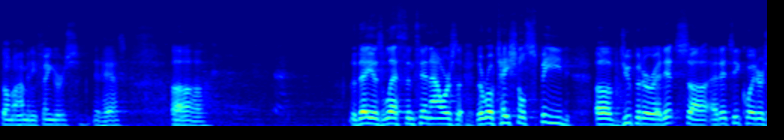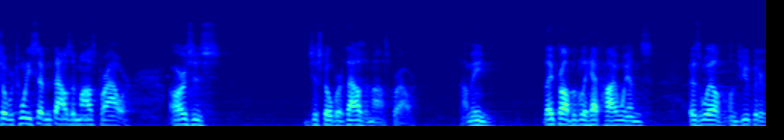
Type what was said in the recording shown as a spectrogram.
Don't know how many fingers it has. Uh, the day is less than 10 hours. The, the rotational speed of Jupiter at its, uh, at its equator is over 27,000 miles per hour. Ours is just over a thousand miles per hour. I mean, they probably have high winds as well on Jupiter.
